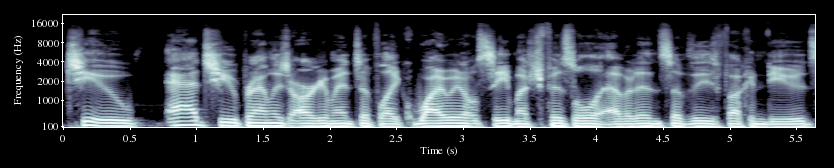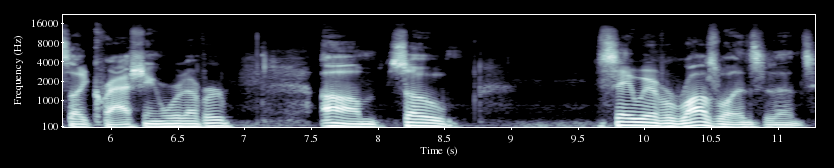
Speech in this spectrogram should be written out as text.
to add to Bramley's argument of like why we don't see much physical evidence of these fucking dudes like crashing or whatever. Um so say we have a Roswell incident.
